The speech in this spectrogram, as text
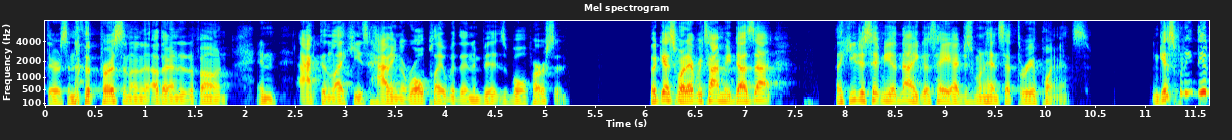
there's another person on the other end of the phone and acting like he's having a role play with an invisible person. But guess what? Every time he does that, like he just hit me up now. He goes, Hey, I just went ahead and set three appointments. And guess what he did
